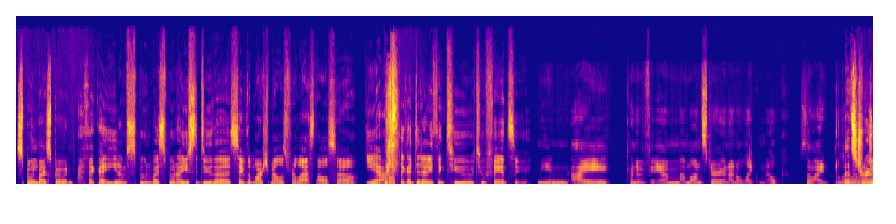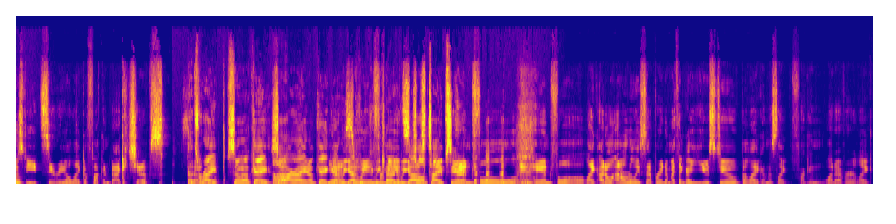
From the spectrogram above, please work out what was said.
spoon by spoon I think I eat them spoon by spoon. I used to do the save the marshmallows for last. Also, yeah. I don't think I did anything too too fancy. I mean, I kind of am a monster and I don't like milk. So I literally true. just eat cereal like a fucking bag of chips. that's right so okay so all right okay good Yeah, we got so we, we got me, we got all types here handful and handful. Like I don't I don't really separate them. I think I used to, but like I'm just like fucking whatever. Like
